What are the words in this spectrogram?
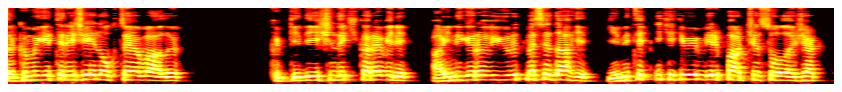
takımı getireceği noktaya bağlı. 47 yaşındaki Karaveli aynı görevi yürütmese dahi yeni teknik ekibin bir parçası olacak.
